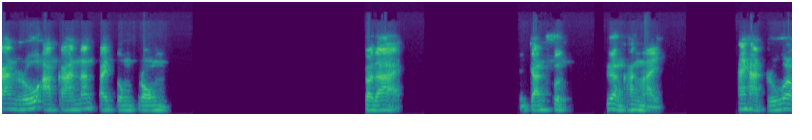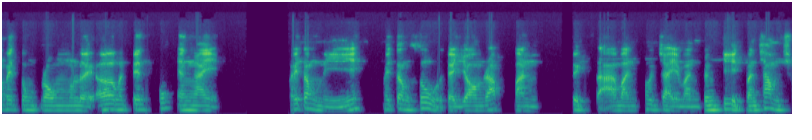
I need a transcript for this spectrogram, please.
การรู้อาการนั้นไปตรง ก็ได้ เป็นการฝึกเรื่องข้างใน ให้หัดรู้เราไปตรงๆมาเลย เออ มันเป็นทุกข์ยังไง ไม่ต้องหนี ไม่ต้องสู้แต่ยอมรับมันศึกษามันเข้าใจมันจนจิตมันช่ำช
